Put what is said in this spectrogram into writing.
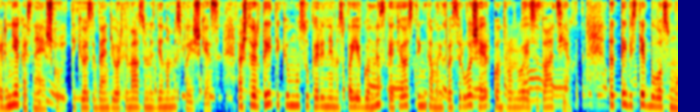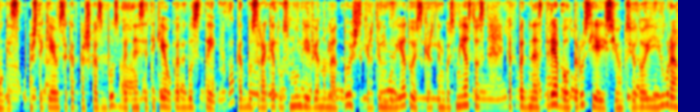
ir niekas neaišku. Tikiuosi bent jau artimiausiomis dienomis paaiškės. Aš tvirtai tikiu mūsų karinėmis pajėgomis, kad jos tinkamai pasiruošia ir kontroliuoja situaciją. Tad tai vis tiek buvo smūgis. Aš tikėjausi, kad kažkas bus, bet nesitikėjau, kad bus taip. Kad bus raketų smūgiai vienu metu iš skirtingų vietų į skirtingus miestus, kad Padnestrė Baltarusija įsijungs juodoji jūra.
